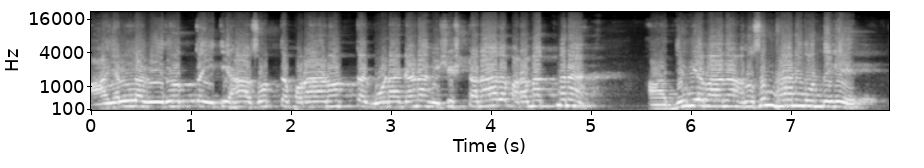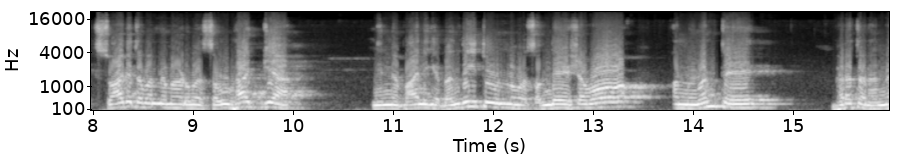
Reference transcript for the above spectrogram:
ಆ ಎಲ್ಲ ವೇದೋಕ್ತ ಇತಿಹಾಸೋಕ್ತ ಪುರಾಣೋಕ್ತ ಗುಣಗಣ ವಿಶಿಷ್ಟನಾದ ಪರಮಾತ್ಮನ ಆ ದಿವ್ಯವಾದ ಅನುಸಂಧಾನದೊಂದಿಗೆ ಸ್ವಾಗತವನ್ನು ಮಾಡುವ ಸೌಭಾಗ್ಯ ನಿನ್ನ ಪಾಲಿಗೆ ಬಂದೀತು ಅನ್ನುವ ಸಂದೇಶವೋ ಅನ್ನುವಂತೆ ಭರತನನ್ನ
